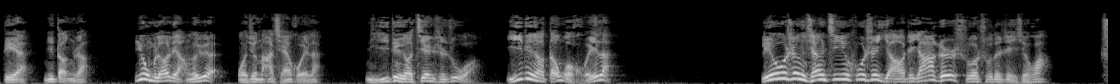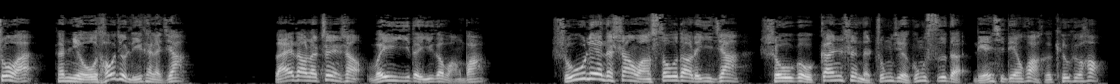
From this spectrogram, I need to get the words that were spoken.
爹，你等着，用不了两个月我就拿钱回来，你一定要坚持住啊，一定要等我回来。”刘胜强几乎是咬着牙根说出的这些话。说完，他扭头就离开了家，来到了镇上唯一的一个网吧，熟练的上网搜到了一家收购肝肾的中介公司的联系电话和 QQ 号。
